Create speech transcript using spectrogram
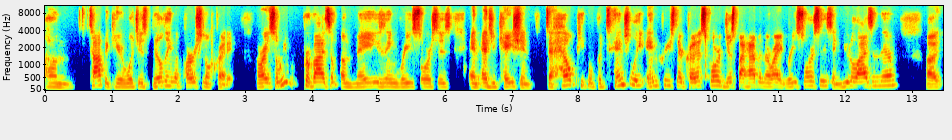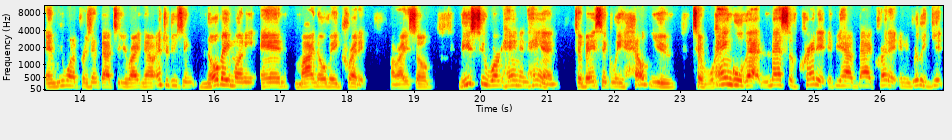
um, topic here, which is building the personal credit. All right, so we provide some amazing resources and education to help people potentially increase their credit score just by having the right resources and utilizing them. Uh, and we want to present that to you right now, introducing Novae Money and My Novae Credit. All right, so these two work hand in hand to basically help you to wrangle that mess of credit if you have bad credit and really get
